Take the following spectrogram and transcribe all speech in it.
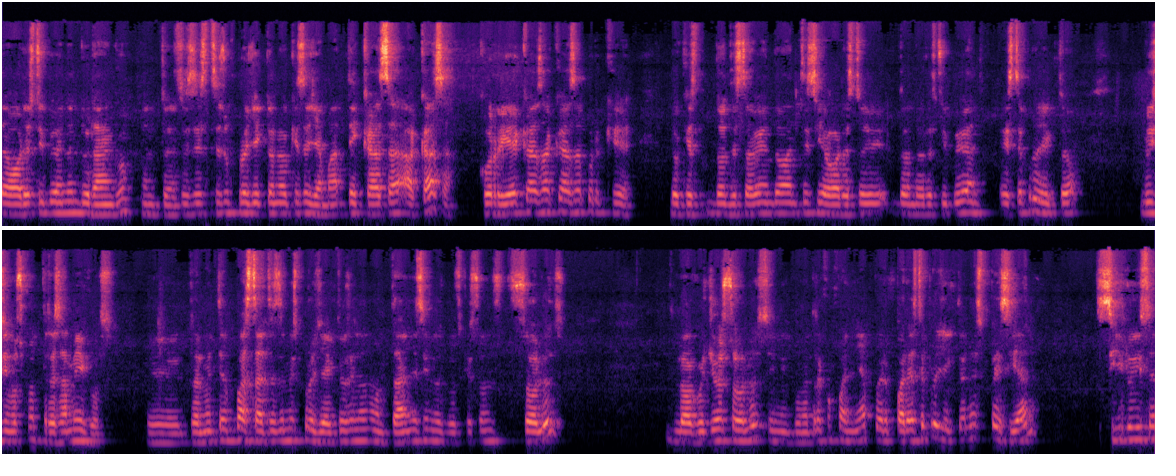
ahora estoy viviendo en Durango, entonces este es un proyecto nuevo que se llama De Casa a Casa. Corrí de casa a casa porque lo que donde estaba viviendo antes y ahora estoy donde ahora estoy viviendo. Este proyecto lo hicimos con tres amigos. Eh, realmente bastantes de mis proyectos en las montañas y en los bosques son solos. Lo hago yo solo, sin ninguna otra compañía, pero para este proyecto en especial, sí lo, hice,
